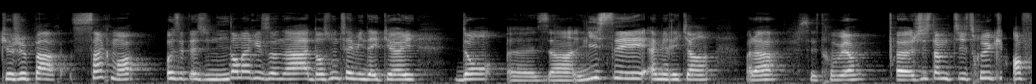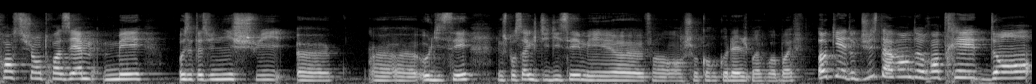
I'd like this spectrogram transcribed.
que je pars 5 mois aux états unis dans l'Arizona, dans une famille d'accueil, dans euh, un lycée américain. Voilà, c'est trop bien. Euh, juste un petit truc, en France je suis en troisième, mais aux états unis je suis euh, au lycée. Donc c'est pour ça que je dis lycée, mais enfin je suis encore au collège, bref, bref. Ok, donc juste avant de rentrer dans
